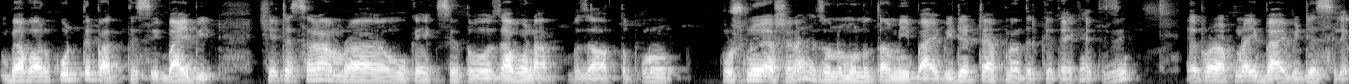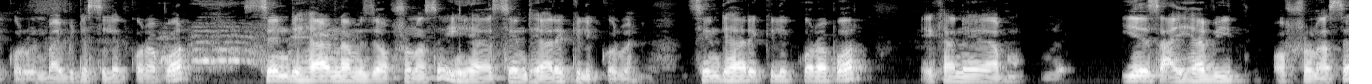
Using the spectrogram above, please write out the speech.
ব্যবহার করতে পারতেছি বাইবিট সেটা ছাড়া আমরা ওকে এক্সে তো যাব না যাওয়ার তো কোনো প্রশ্নই আসে না, এজন্য মূলত আমি বাইবিডেরটা আপনাদেরকে দেখাইতেছি। এরপর আপনার এই বাইবিডে সিলেক্ট করবেন। বাইবিডে সিলেক্ট করার পর সেন্ড হেয়ার নামে যে অপশন আছে সেন্ড হেয়ারে ক্লিক করবেন। সেন্ড হেয়ারে ক্লিক করার পর এখানে yes I have it option আছে।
